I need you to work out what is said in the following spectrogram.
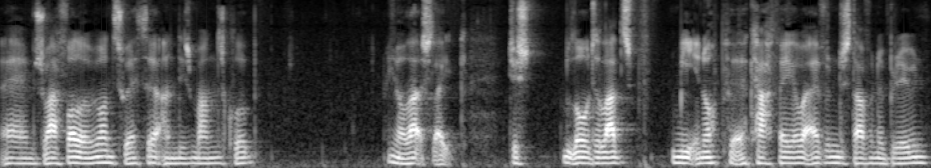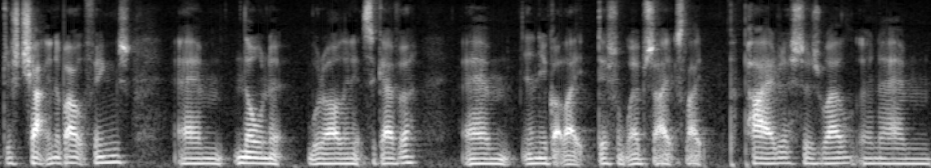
Um, so I follow him on Twitter and his man's club. You know, that's like just loads of lads meeting up at a cafe or whatever and just having a brew and just chatting about things. Um, knowing that we're all in it together. Um, and you've got like different websites like Papyrus as well and um,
